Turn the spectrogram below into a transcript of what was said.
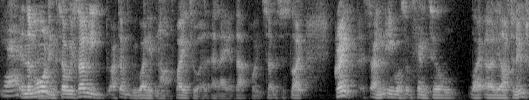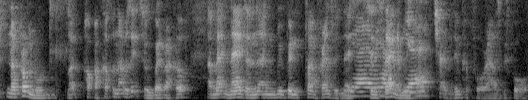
Yeah. in the morning. So it was only I don't think we weren't even halfway to LA at that point. So it was just like great, and he wasn't free until like early afternoon. No problem. We'll like pop back up, and that was it. So we went back up. I met Ned, and, and we've been phone friends with Ned Yeah, since we then. And yeah. we chatted with him for four hours before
